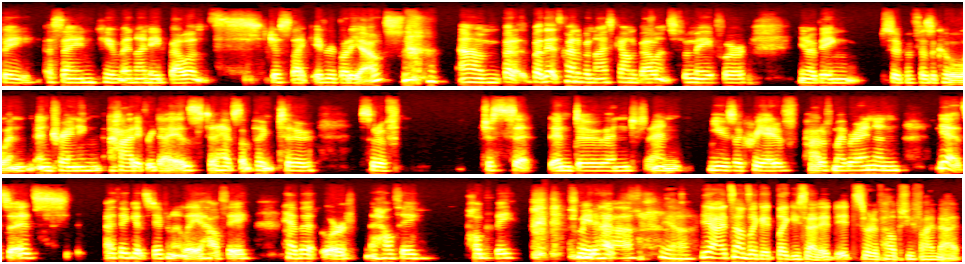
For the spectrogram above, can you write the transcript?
be a sane human, I need balance, just like everybody else. um, but but that's kind of a nice counterbalance for me for, you know, being super physical and and training hard every day is to have something to sort of just sit and do and and use a creative part of my brain and yeah it's it's i think it's definitely a healthy habit or a healthy hobby for me to yeah, have. Yeah. Yeah. It sounds like it, like you said, it, it sort of helps you find that,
